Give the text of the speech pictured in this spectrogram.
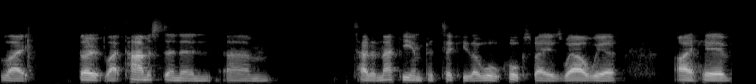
like though, like Palmerston and um, Taranaki in particular, well, Hawke's Bay as well, where I have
